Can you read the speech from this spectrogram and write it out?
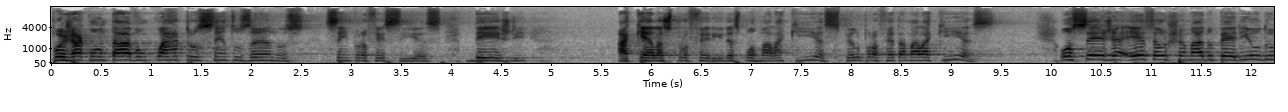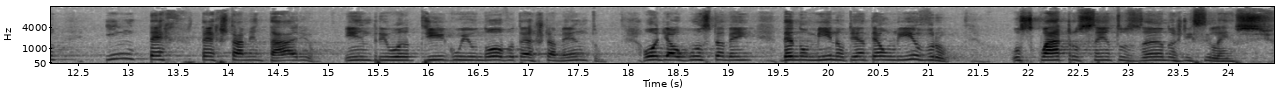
pois já contavam 400 anos sem profecias, desde aquelas proferidas por Malaquias, pelo profeta Malaquias. Ou seja, esse é o chamado período intertestamentário entre o Antigo e o Novo Testamento, onde alguns também denominam, tem até um livro, os 400 anos de silêncio.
